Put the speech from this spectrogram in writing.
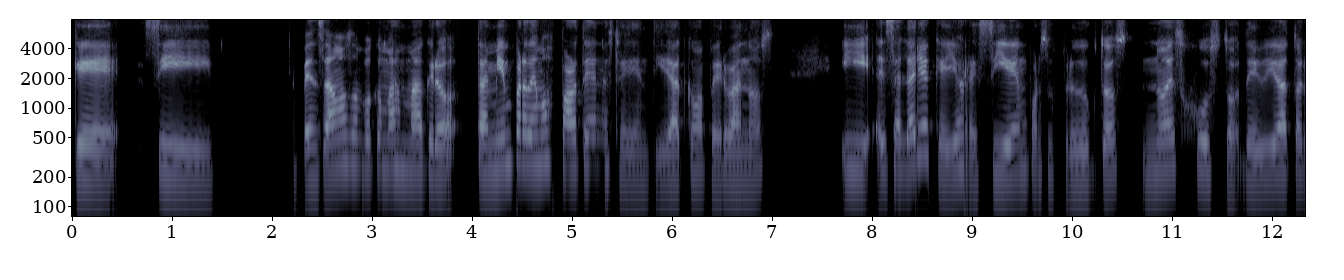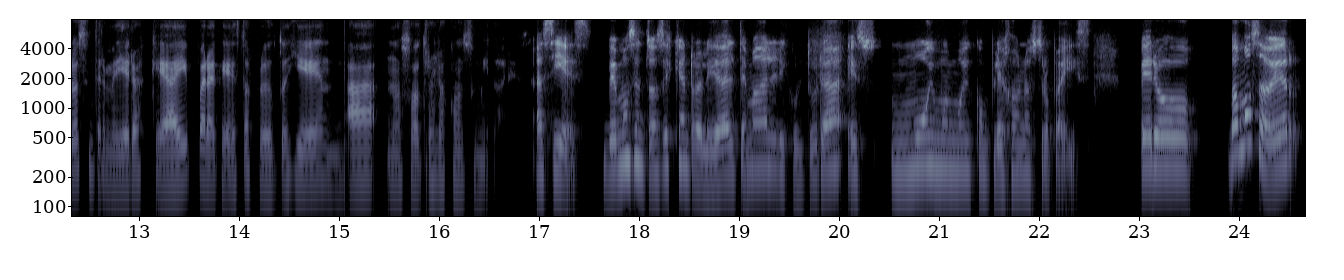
que si pensamos un poco más macro, también perdemos parte de nuestra identidad como peruanos y el salario que ellos reciben por sus productos no es justo debido a todos los intermediarios que hay para que estos productos lleguen a nosotros los consumidores. Así es. Vemos entonces que en realidad el tema de la agricultura es muy, muy, muy complejo en nuestro país. Pero Vamos a ver,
